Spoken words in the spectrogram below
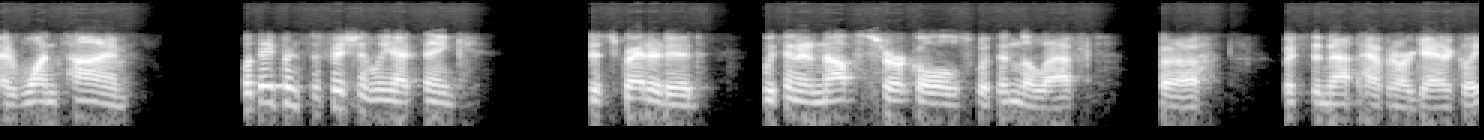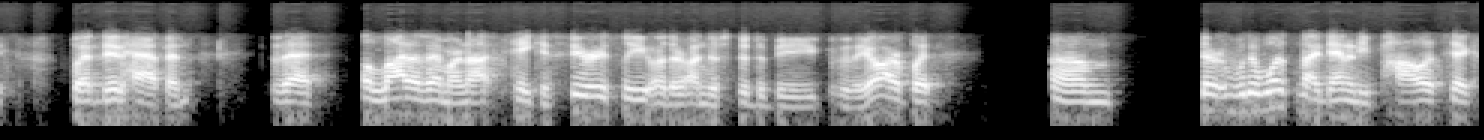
at one time, but they've been sufficiently, I think, discredited within enough circles within the left uh, which did not happen organically, but did happen, that a lot of them are not taken seriously or they're understood to be who they are. But um, there, there was an identity politics,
